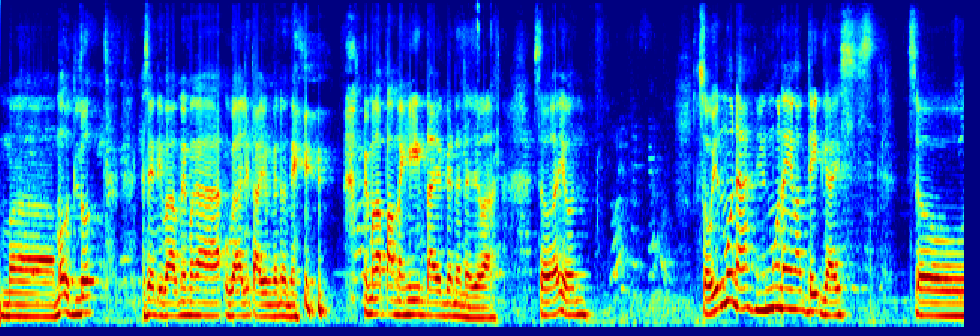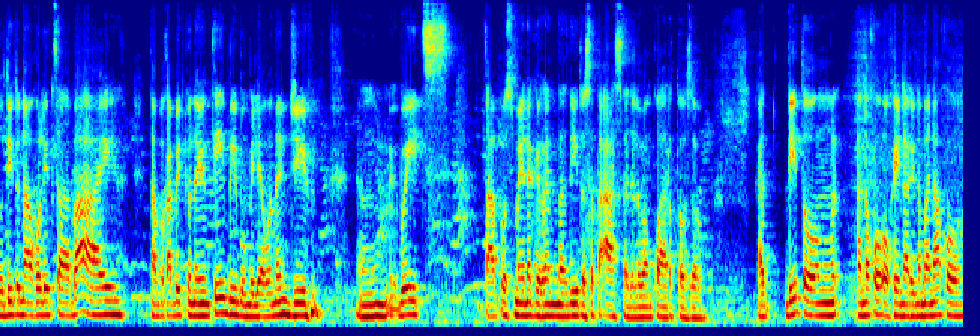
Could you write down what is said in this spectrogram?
ma maudlot. Kasi di ba may mga ugali tayong ganun eh. May mga pamahiin tayong ganun eh, di ba? So ayun. So yun muna. Yun muna yung update guys. So dito na ako ulit sa bahay. Napakabit ko na yung TV bumili ako ng gym ng weights. Tapos may nag-rent na dito sa taas sa dalawang kwarto. So at dito ang ano ko okay na rin naman ako.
